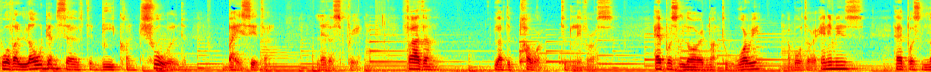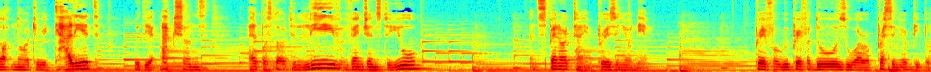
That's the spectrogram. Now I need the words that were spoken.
who have allowed themselves to be controlled by Satan. Let us pray. Father, you have the power to deliver us. Help us, Lord, not to worry about our enemies. Help us not nor to retaliate with their actions Help us, Lord, to leave vengeance to you and spend our time praising your name. Pray for we pray for those who are oppressing your people,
